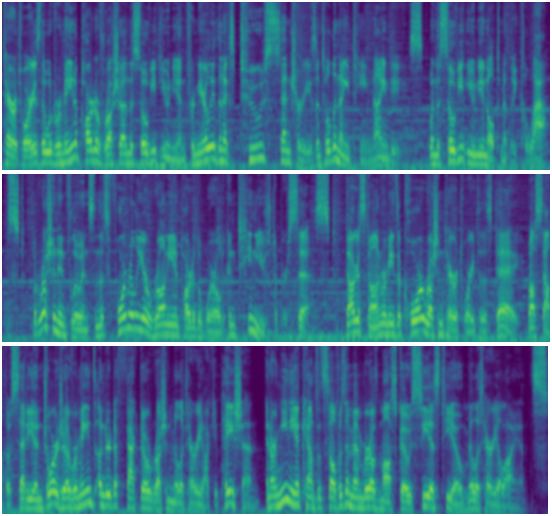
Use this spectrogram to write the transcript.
Territories that would remain a part of Russia and the Soviet Union for nearly the next two centuries until the 1990s, when the Soviet Union ultimately collapsed. But Russian influence in this formerly Iranian part of the world continues to persist. Dagestan remains a core Russian territory to this day, while South Ossetia and Georgia remains under de facto Russian military occupation, and Armenia counts itself as a member of Moscow's CSTO military alliance.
